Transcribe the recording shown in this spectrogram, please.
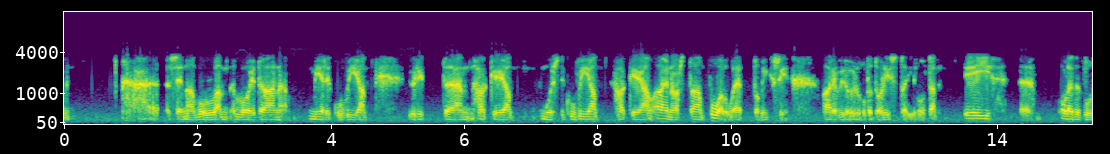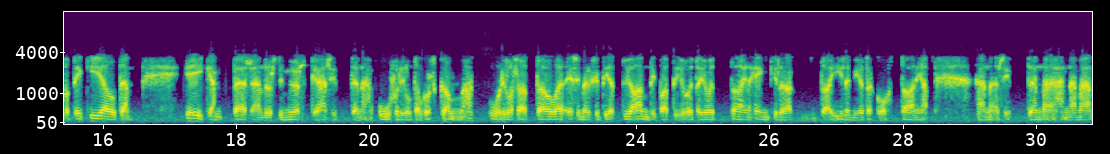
sen avulla voidaan mielikuvia, yrittää hakea muistikuvia, hakea ainoastaan puolueettomiksi arvioidulta todistajilta, ei äh, oletetulta tekijältä, eikä pääsääntöisesti myöskään sitten uhrilta, koska uhrilla saattaa olla esimerkiksi tiettyjä antipatioita joitain henkilöä tai ilmiötä kohtaan ja hän sitten nämä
